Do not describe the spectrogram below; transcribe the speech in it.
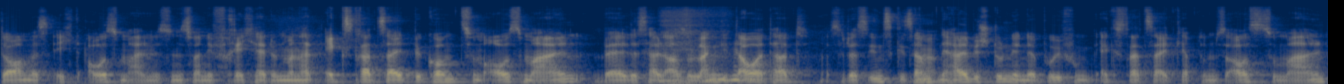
da haben wir es echt ausmalen müssen. Das war eine Frechheit. Und man hat extra Zeit bekommen zum Ausmalen, weil das halt auch so lange gedauert hat. Also das insgesamt ja. eine halbe Stunde in der Prüfung extra Zeit gehabt, um es auszumalen.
